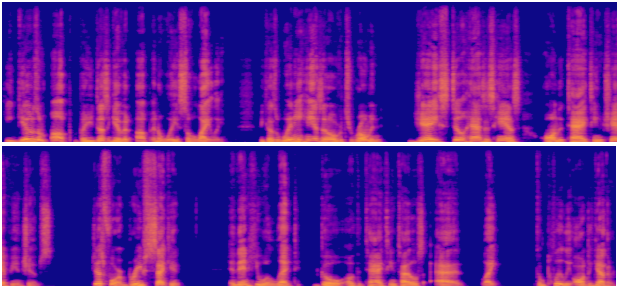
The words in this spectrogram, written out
he gives them up, but he doesn't give it up in a way so lightly. Because when he hands it over to Roman, Jey still has his hands on the tag team championships. Just for a brief second, and then he will let go of the tag team titles at like completely altogether.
